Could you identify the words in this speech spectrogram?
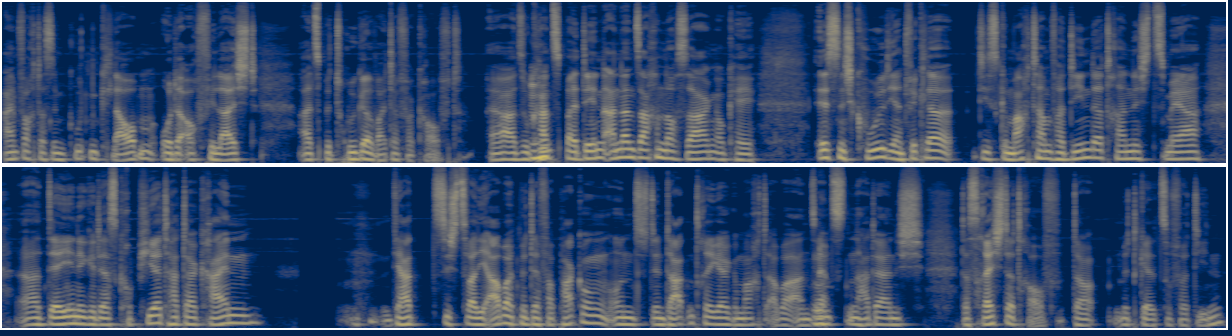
einfach das im guten Glauben oder auch vielleicht als Betrüger weiterverkauft. Ja, also du Mhm. kannst bei den anderen Sachen noch sagen, okay, ist nicht cool, die Entwickler, die es gemacht haben, verdienen daran nichts mehr. Äh, derjenige, der es kopiert, hat da keinen, der hat sich zwar die Arbeit mit der Verpackung und dem Datenträger gemacht, aber ansonsten hat er nicht das Recht darauf, damit Geld zu verdienen.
